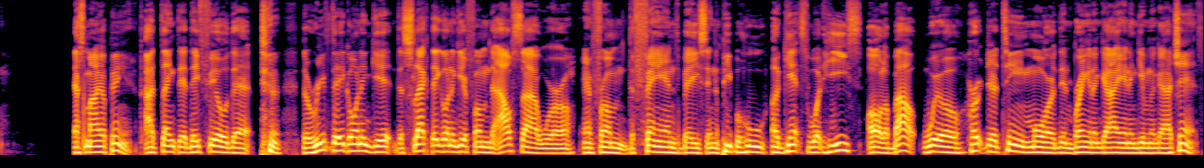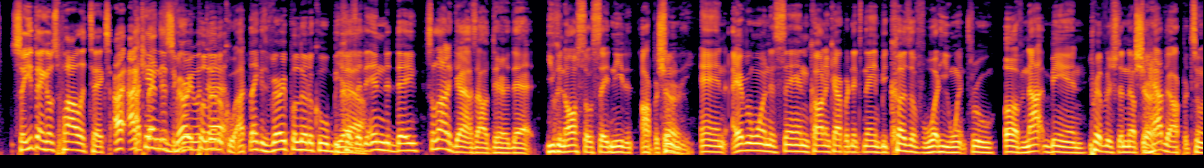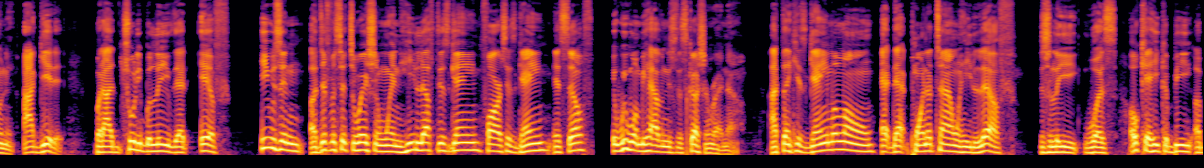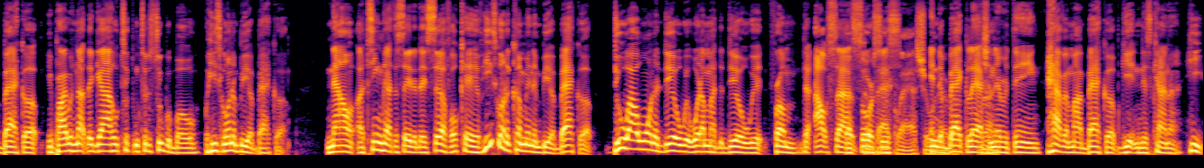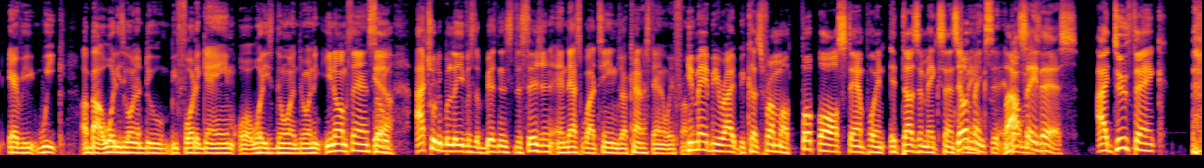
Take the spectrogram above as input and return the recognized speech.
That's my opinion. I think that they feel that the reef they're going to get, the slack they're going to get from the outside world and from the fans base and the people who against what he's all about will hurt their team more than bringing a guy in and giving a guy a chance. So you think it was politics? I, I, I can't think it's very political. That. I think it's very political because yeah. at the end of the day, it's a lot of guys out there that you can also say needed opportunity. Sure. And everyone is saying Colin Kaepernick's name because of what he went through of not being privileged enough sure. to have the opportunity. I get it. But I truly believe that if he was in a different situation when he left this game, far as his game itself, we won't be having this discussion right now. I think his game alone at that point of time when he left this league was okay, he could be a backup. He probably was not the guy who took them to the Super Bowl, but he's going to be a backup. Now, a team has to say to themselves, okay, if he's going to come in and be a backup, do I want to deal with what I'm going to have to deal with from the outside The- the sources backlash or and the backlash and everything, having my backup getting this kind of heat every week about what he's going to do before the game or what he's doing during the, you know what I'm saying? So Yeah. I truly believe it's a business decision, and that's why teams are kind of staying away from You it. may be right because from a football standpoint, it doesn't make sense. Don't to me. make sense. It But I'll say this: I do think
